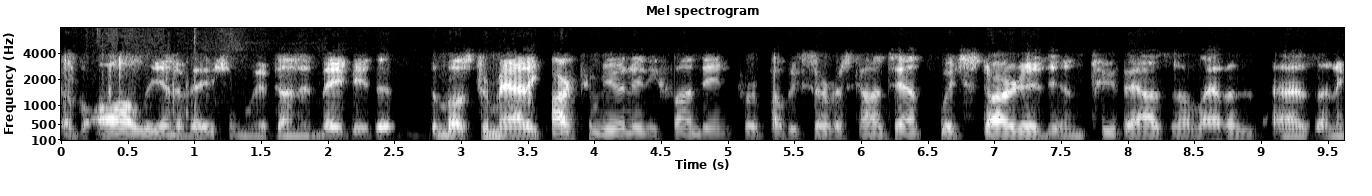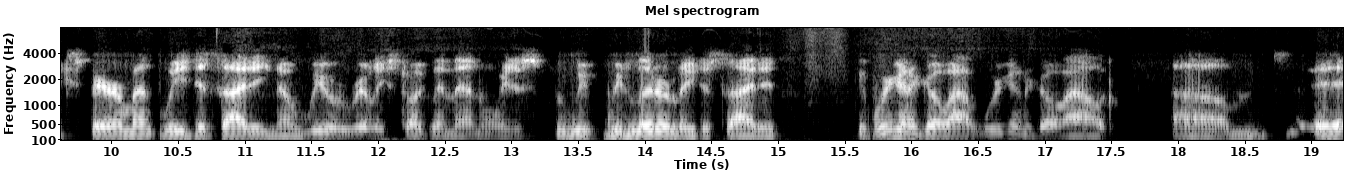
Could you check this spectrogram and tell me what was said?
of all the innovation we've done, it may be the, the most dramatic. Our community funding for public service content, which started in 2011 as an experiment, we decided, you know, we were really struggling then, and we just we, we literally decided if we're going to go out, we're going to go out um, eh,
